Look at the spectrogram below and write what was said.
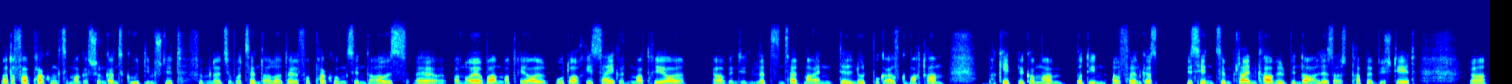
Bei der Verpackung sind wir schon ganz gut. Im Schnitt 95 Prozent aller Dell-Verpackungen sind aus äh, erneuerbarem Material oder recyceltem Material. Ja, wenn Sie in der letzten Zeit mal ein Dell-Notebook aufgemacht haben, ein Paket bekommen haben, wird Ihnen auffallen, dass bis hin zum kleinen Kabelbinder alles aus Pappe besteht. Ja,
